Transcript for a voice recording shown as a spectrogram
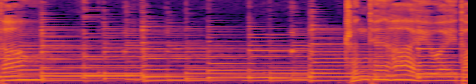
道春天还未到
